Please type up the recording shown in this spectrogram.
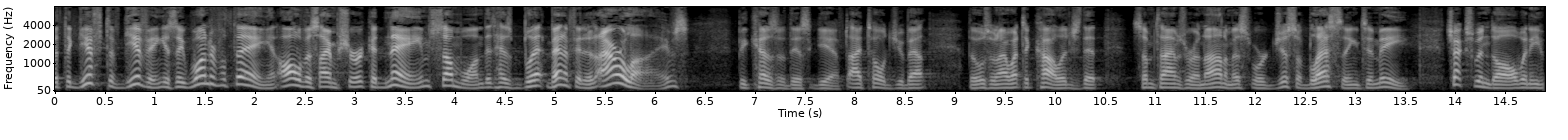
But the gift of giving is a wonderful thing. And all of us, I'm sure, could name someone that has benefited our lives because of this gift. I told you about those when I went to college that sometimes were anonymous, were just a blessing to me. Chuck Swindoll, when he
